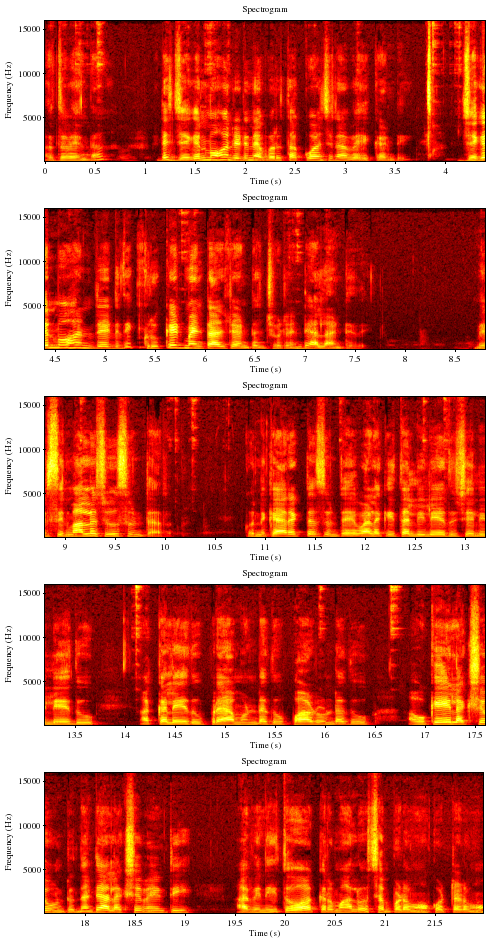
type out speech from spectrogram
అర్థమైందా? అంటే జగన్మోహన్ రెడ్డిని ఎవరు తక్కువ అంచనా వేయకండి. జగన్మోహన్ రెడ్డిది క్రికెట్ మెంటాలిటీ అంటాం చూడండి అలాంటిది. మీరు సినిమాల్లో చూసుంటారు. కొన్ని క్యారెక్టర్స్ ఉంటాయి. వాళ్ళకి తల్లి లేదు చెల్లి లేదు అక్క లేదు ప్రేమ ఉండదు పాడుండదు ఒకే లక్ష్యం ఉంటుంది. అంటే ఆ లక్ష్యం ఏంటి? అవినీతో అక్రమాలు చంపడము కొట్టడము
